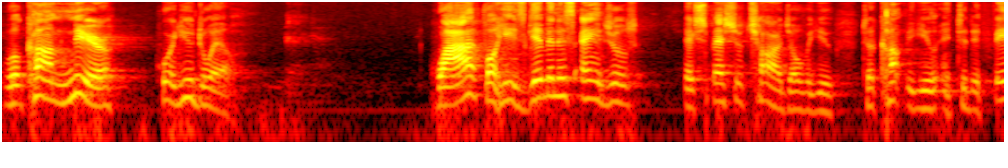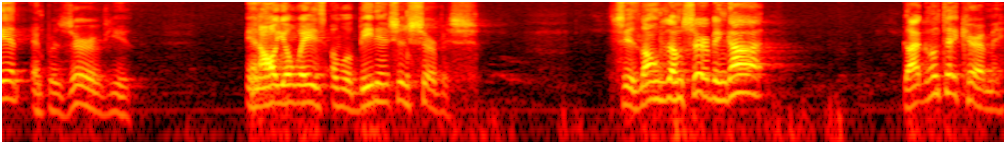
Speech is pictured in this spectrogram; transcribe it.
will come near where you dwell. Why? For he's given his angels a special charge over you to accompany you and to defend and preserve you in all your ways of obedience and service. See, as long as I'm serving God, God gonna take care of me.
